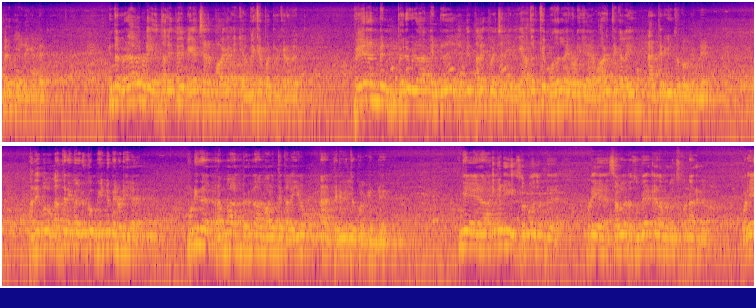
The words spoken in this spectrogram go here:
பெருமை அடைகின்றேன். இந்த விழாவினுடைய தலைப்பை மிகச்சிறப்பாக இங்கே அமைக்கப்பட்டிருக்கிறது. பேரன்பின் பெருவிழா என்று எனக்கு தலைப்பு வச்சிருக்கிறீங்க. அதற்கு முதல்ல என்னுடைய வாழ்த்துக்களை நான் தெரிவித்துக் கொள்கின்றேன். அதே போல் உங்கள் அத்தனை பேருக்கும் மீண்டும் என்னுடைய புனித ரம்லான் பெருநாள் வாழ்த்துக்களையும் நான் தெரிவித்துக் கொள்கின்றேன். இங்கே அடிக்கடி சொல்வதுண்டு உடைய சகோதரர் சுபேர்கர் அவர்கள் சொன்னார்கள் ஒரே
